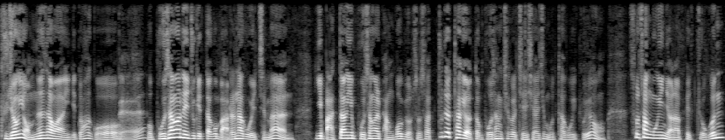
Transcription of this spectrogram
규정이 없는 상황이기도 하고 네. 뭐 보상은 해주겠다고 말은 하고 있지만 이게 마땅히 보상할 방법이 없어서 뚜렷하게 어떤 보상책을 제시하지 못하고 있고요. 소상공인 연합회 쪽은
